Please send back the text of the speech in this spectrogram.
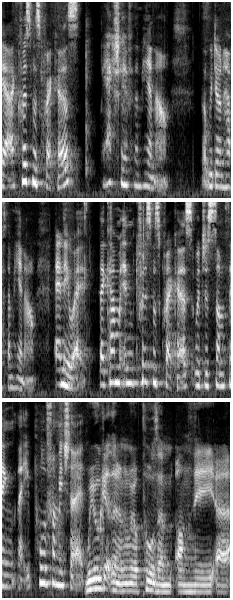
Yeah, Christmas crackers. We actually have them here now. but we don't have them here now. Anyway, they come in Christmas crackers, which is something that you pull from each side. We will get them and we'll pull them on the uh,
